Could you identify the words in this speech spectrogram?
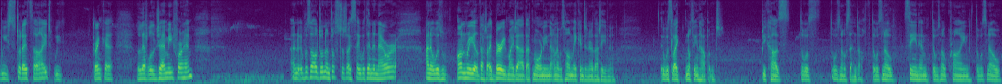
We stood outside, we drank a little jemmy for him, and it was all done and dusted, I say, within an hour. And it was unreal that I buried my dad that morning and I was home making dinner that evening. It was like nothing happened because there was there was no send off. There was no seeing him. There was no crying. There was no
